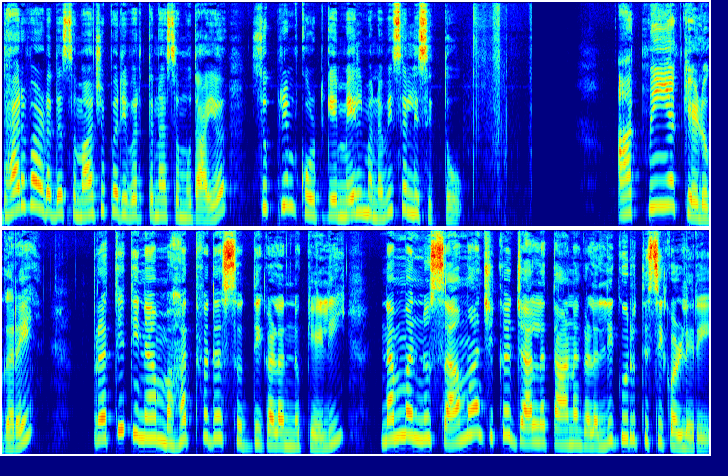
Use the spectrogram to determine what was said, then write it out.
ಧಾರವಾಡದ ಸಮಾಜ ಪರಿವರ್ತನಾ ಸಮುದಾಯ ಸುಪ್ರೀಂ ಕೋರ್ಟ್ಗೆ ಮೇಲ್ಮನವಿ ಸಲ್ಲಿಸಿತ್ತು. ಆತ್ಮೀಯ ಕೇಳುಗರೆ, ಪ್ರತಿದಿನ ಮಹತ್ವದ ಸುದ್ದಿಗಳನ್ನು ಕೇಳಿ ನಮ್ಮನ್ನು ಸಾಮಾಜಿಕ ಜಾಲತಾಣಗಳಲ್ಲಿ ಗುರುತಿಸಿಕೊಳ್ಳಿರಿ.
